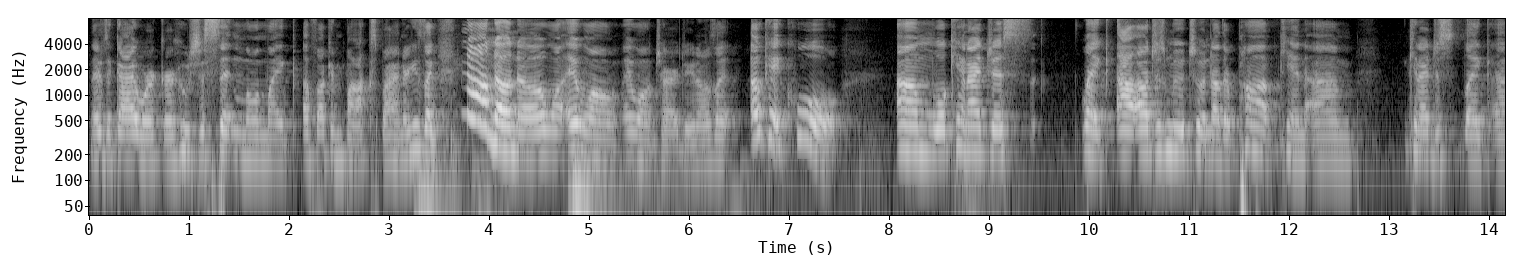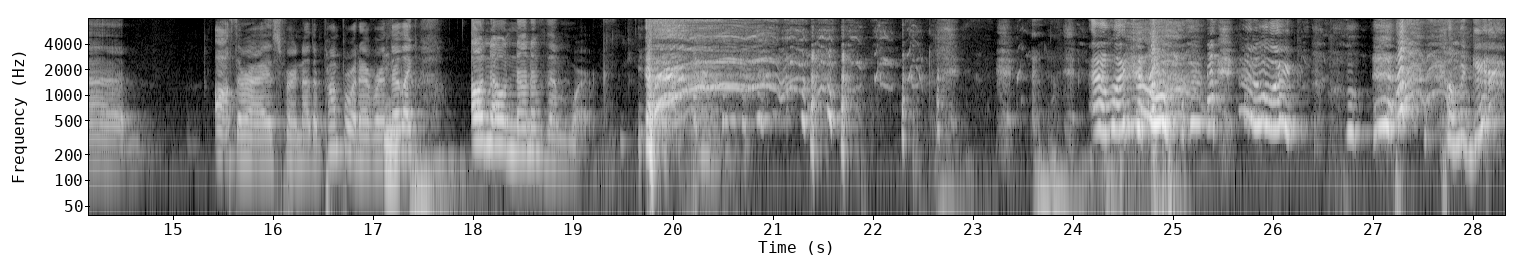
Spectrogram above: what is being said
there's a guy worker who's just sitting on like a fucking box behind her. He's like, no, no, no, it won't, it won't, it won't charge you. And I was like, okay, cool. Um, well, can I just like I'll, I'll just move to another pump? Can um, can I just like uh authorized for another pump or whatever. And they're mm. like, oh no, none of them work. and I'm like, "No," and I'm like, come again.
